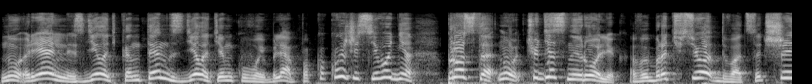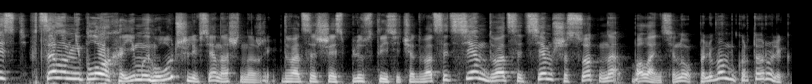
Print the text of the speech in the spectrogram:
Ну, реально, сделать контент, сделать эмку вой. Бля, по какой же сегодня просто, ну, чудесный ролик. Выбрать все, 26. В целом неплохо, и мы улучшили все наши ножи. 26 плюс 1000, 27, 27, 600 на балансе. Ну, по-любому крутой ролик.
